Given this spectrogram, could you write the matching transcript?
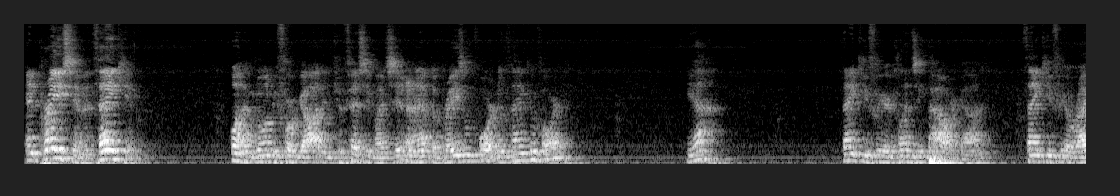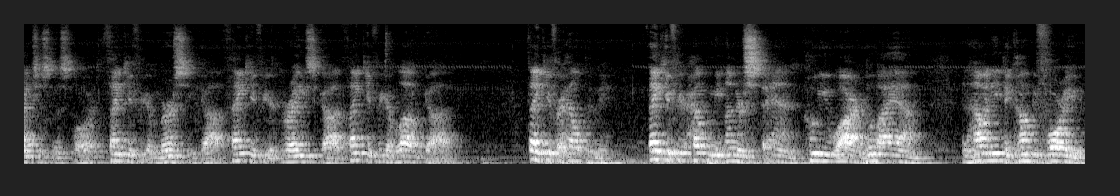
and praise Him and thank Him. Well, I'm going before God and confessing my sin, and I have to praise Him for it and thank Him for it. Yeah. Thank you for your cleansing power, God. Thank you for your righteousness, Lord. Thank you for your mercy, God. Thank you for your grace, God. Thank you for your love, God. Thank you for helping me. Thank you for helping me understand who you are and who I am and how I need to come before you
